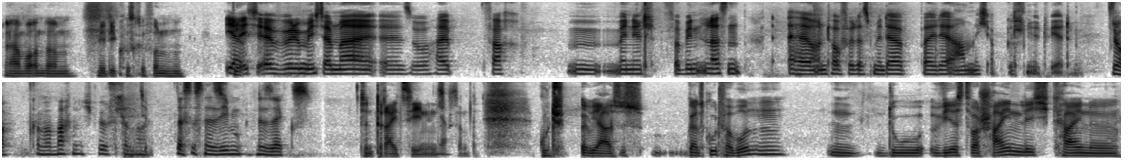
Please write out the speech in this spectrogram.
Dann haben wir unseren Medikus gefunden. ja, Ja. ich äh, würde mich dann mal äh, so halbfach m- männlich verbinden lassen äh, und hoffe, dass mir dabei der Arm nicht abgeschnürt wird. Ja, können wir machen. Ich würfle mal. Das ist eine 7 und eine 6. sind 13 insgesamt. Gut, äh, ja, es ist ganz gut verbunden. Du wirst wahrscheinlich keine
